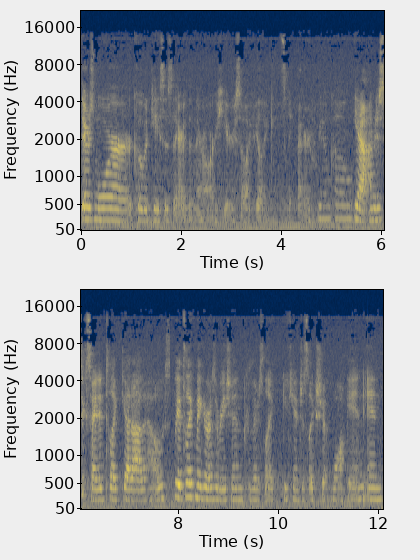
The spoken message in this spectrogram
there's more COVID cases there than there are here. So I feel like it's like better if we don't go. Yeah, I'm just excited to like get out of the house. We have to like make a reservation because there's like, you can't just like walk in. And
